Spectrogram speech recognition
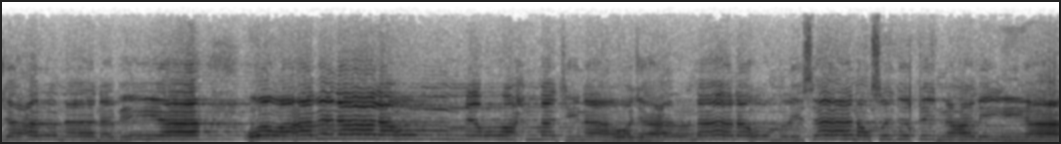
جعلنا نبيا ووهبنا لهم من رحمتنا وجعلنا لهم لسان صدق عليا.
